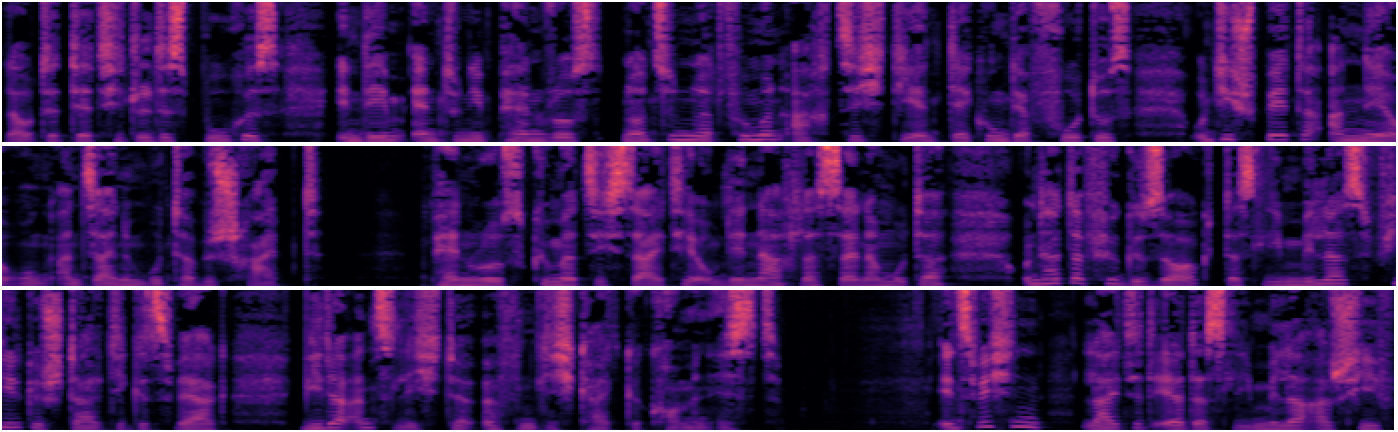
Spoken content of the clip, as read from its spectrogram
lautet der Titel des Buches, in dem Anthony Penrose 1985 die Entdeckung der Fotos und die späte Annäherung an seine Mutter beschreibt. Penrose kümmert sich seither um den Nachlass seiner Mutter und hat dafür gesorgt, dass Lee Millers vielgestaltiges Werk wieder ans Licht der Öffentlichkeit gekommen ist. Inzwischen leitet er das Lee Miller Archiv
